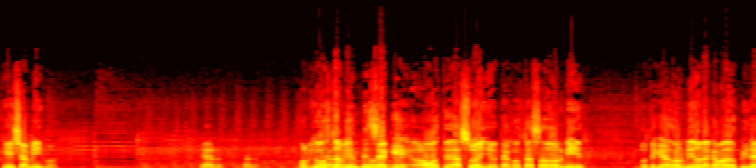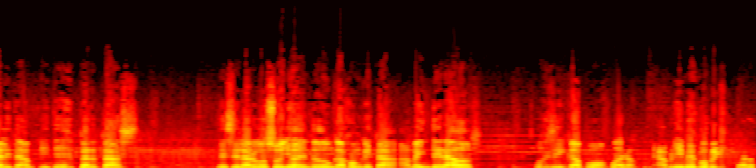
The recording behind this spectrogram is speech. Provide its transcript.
que ella misma. Claro, claro. Porque vos Claro, también pensás que a vos te da sueño, te acostás a dormir o te quedas dormido en la cama de hospital y te, y te despertás de ese largo sueño dentro de un cajón que está a 20 grados. Vos decís, capo, Bueno, abrime porque... Perdón.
